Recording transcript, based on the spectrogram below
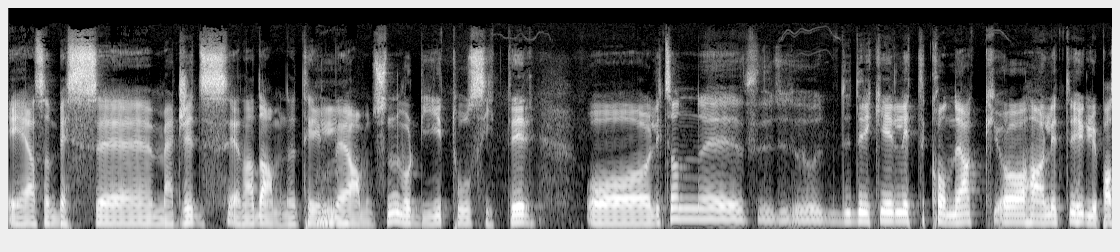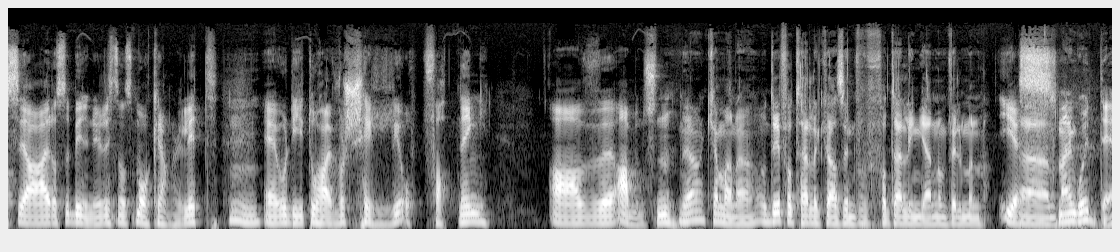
er altså Bess eh, Majids, en av damene til eh, Amundsen, hvor de to sitter og litt sånn eh, drikker litt konjakk og har litt hyggelig passiar, og så begynner de liksom å småkrangle litt. Eh, hvor de to har en forskjellig oppfatning av eh, Amundsen. Ja, hvem han er. Og de forteller hver sin fortelling gjennom filmen. Yes. Um, men en god idé.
